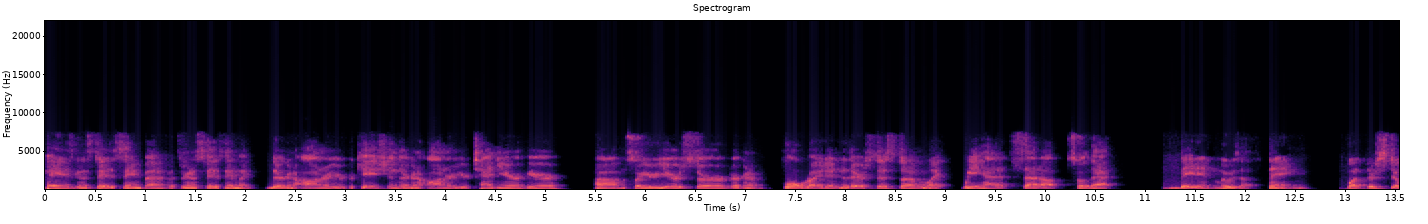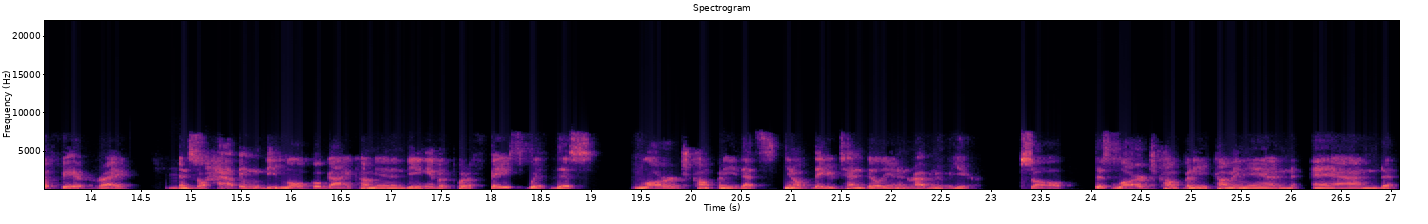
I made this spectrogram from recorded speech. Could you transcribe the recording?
Pay is going to stay the same, benefits are going to stay the same. Like they're going to honor your vacation, they're going to honor your tenure here. Um, so your years served are going to flow right into their system. Like we had it set up so that they didn't lose a thing, but there's still fear, right? Mm-hmm. And so having the local guy come in and being able to put a face with this large company that's, you know, they do 10 billion in revenue a year. So this large company coming in and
